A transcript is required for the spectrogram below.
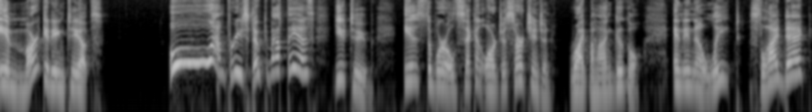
In marketing tips, oh, I'm pretty stoked about this. YouTube is the world's second largest search engine, right behind Google. And in a leaked slide deck,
